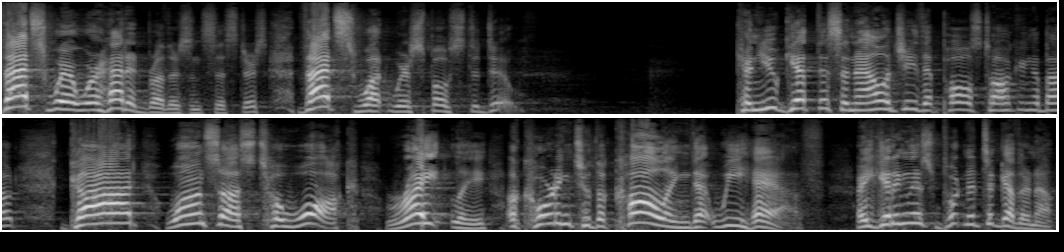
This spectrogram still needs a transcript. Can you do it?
That's where we're headed, brothers and sisters. That's what we're supposed to do. Can you get this analogy that Paul's talking about? God wants us to walk rightly according to the calling that we have. Are you getting this? Putting it together now.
